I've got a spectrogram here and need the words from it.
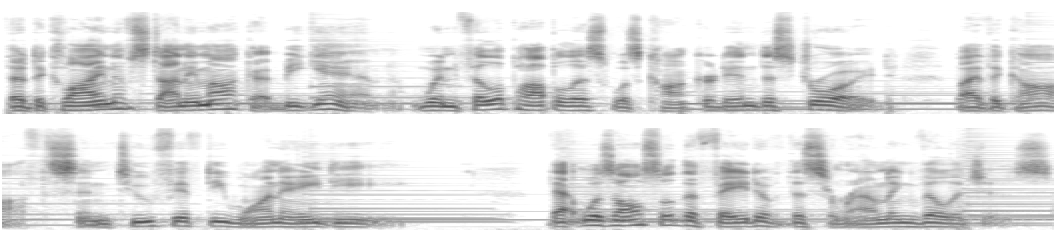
The decline of Stanimaka began when Philippopolis was conquered and destroyed by the Goths in 251 AD. That was also the fate of the surrounding villages.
